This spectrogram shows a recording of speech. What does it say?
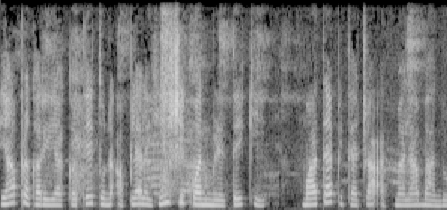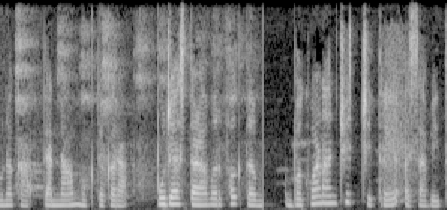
या प्रकारे या कथेतून आपल्याला ही शिकवण मिळते की माता पित्याच्या आत्म्याला बांधू नका त्यांना मुक्त करा. पूजास्थळावर फक्त भगवानांचीच चित्रे असावीत.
